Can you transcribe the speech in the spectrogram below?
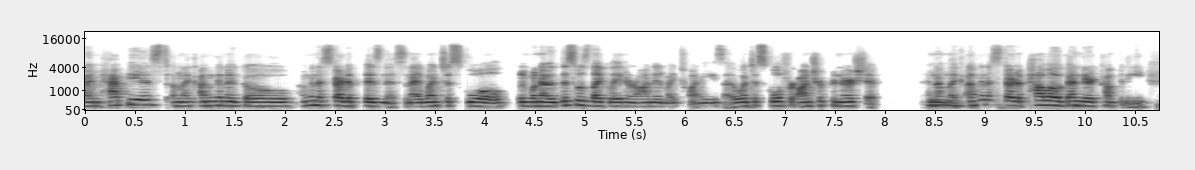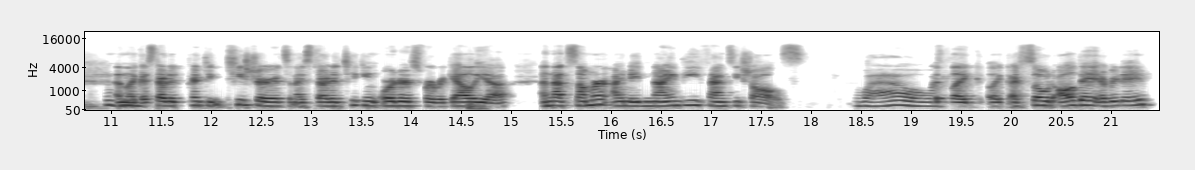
I'm happiest. I'm like, I'm gonna go, I'm gonna start a business. And I went to school when I this was like later on in my 20s. I went to school for entrepreneurship. And mm-hmm. I'm like, mm. I'm gonna start a powwow vendor company. Mm-hmm. And like I started printing t-shirts and I started taking orders for regalia. And that summer I made 90 fancy shawls. Wow. With like like I sewed all day every day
